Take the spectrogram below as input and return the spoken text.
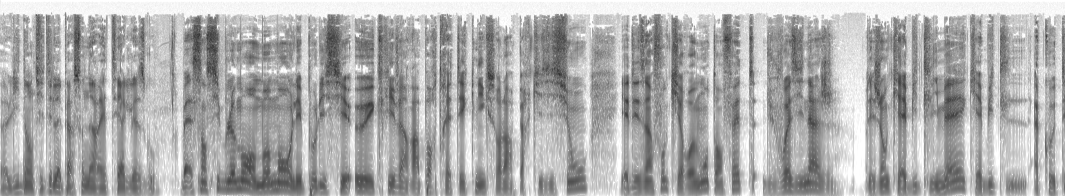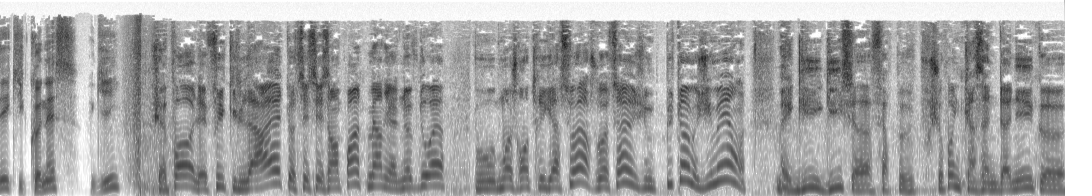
l'identité de la personne arrêtée à Glasgow. Ben, sensiblement, au moment où les policiers, eux, écrivent un rapport très technique sur leur perquisition, il y a des infos qui remontent en fait du voisinage des gens qui habitent Limay, qui habitent à côté, qui connaissent Guy Je sais pas, les filles qui l'arrêtent, c'est ses empreintes, merde, il y a neuf doigts. Moi, je rentre hier soir, je vois ça, et je me dis, putain, mais j'y merde. Mais Guy, Guy, ça va faire, je sais pas, une quinzaine d'années que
